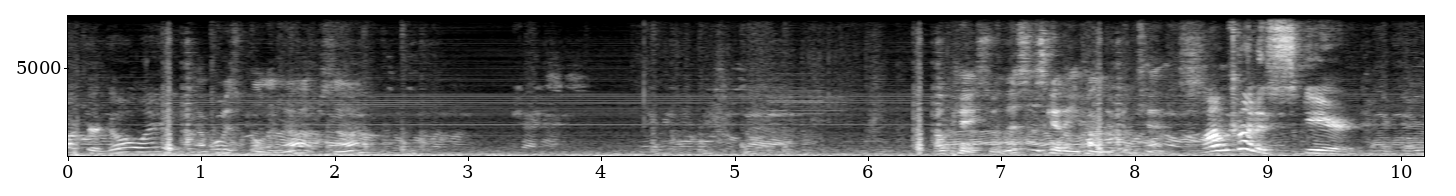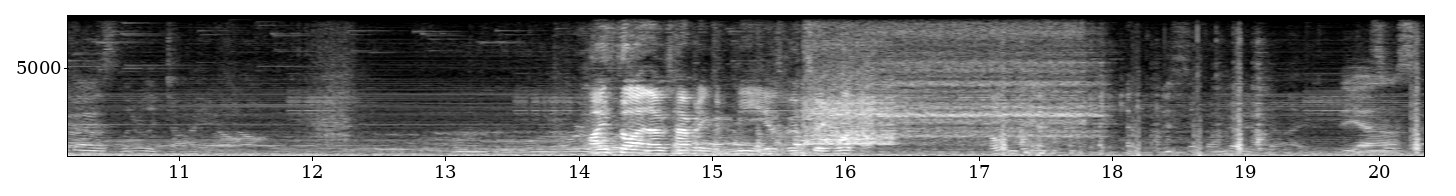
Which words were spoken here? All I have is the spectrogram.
Motherfucker, go away. That boy's pulling up, son. Okay, so this is getting kind of intense. I'm kind of scared. The phone guy is literally dying. I thought that was happening to me. I was going to say, what The phone guy died. Yeah, So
